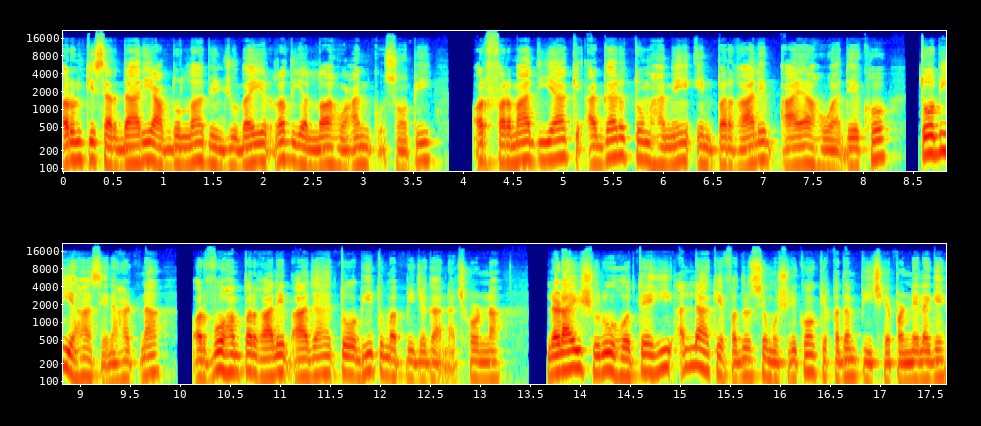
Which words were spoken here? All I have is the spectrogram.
اور ان کی سرداری عبداللہ بن جبیر رضی اللہ عنہ کو سونپی۔ اور فرما دیا کہ اگر تم ہمیں ان پر غالب آیا ہوا دیکھو تو بھی یہاں سے نہ ہٹنا، اور وہ ہم پر غالب آ جائیں تو بھی تم اپنی جگہ نہ چھوڑنا۔ لڑائی شروع ہوتے ہی اللہ کے فضل سے مشرکوں کے قدم پیچھے پڑنے لگے۔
